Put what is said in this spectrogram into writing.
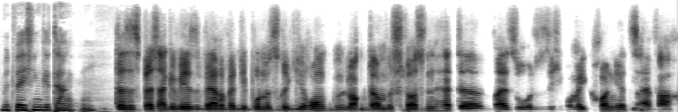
Mit welchen Gedanken? Dass es besser gewesen wäre, wenn die Bundesregierung einen Lockdown beschlossen hätte, weil so sich Omikron jetzt einfach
